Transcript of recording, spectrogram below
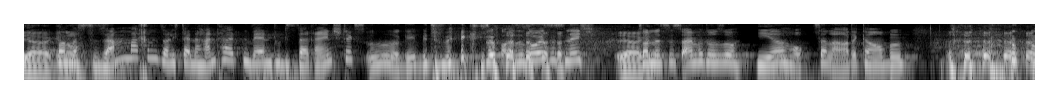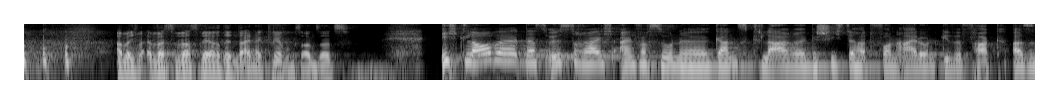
Ja, Wollen genau. wir es zusammen machen? Soll ich deine Hand halten, während du das da reinsteckst? Oh, geh bitte weg. So, also so ist es nicht. Ja, sondern genau. es ist einfach nur so, hier, Hauptsache Ladekabel. Aber ich, was, was wäre denn dein Erklärungsansatz? Ich glaube, dass Österreich einfach so eine ganz klare Geschichte hat von I don't give a fuck. Also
